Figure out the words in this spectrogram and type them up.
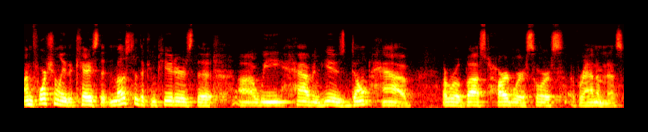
unfortunately the case that most of the computers that uh, we have and use don't have a robust hardware source of randomness.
